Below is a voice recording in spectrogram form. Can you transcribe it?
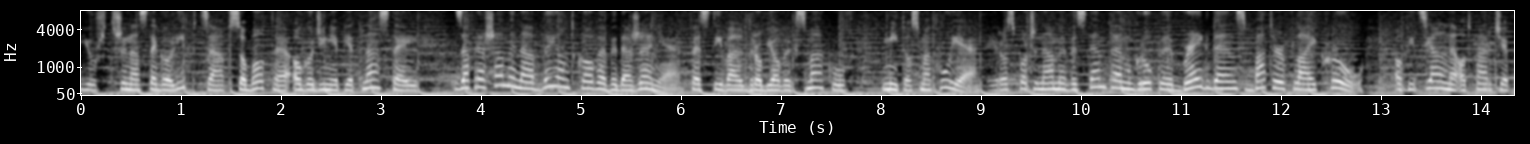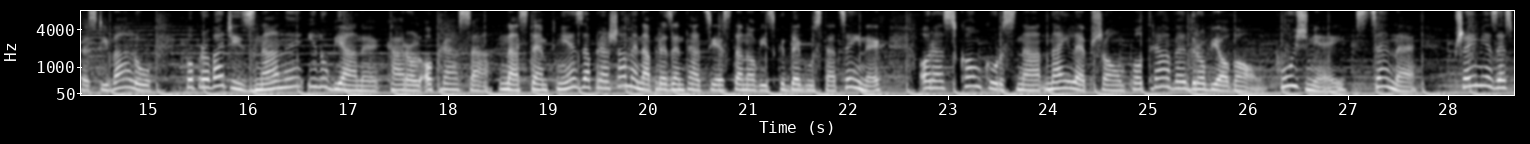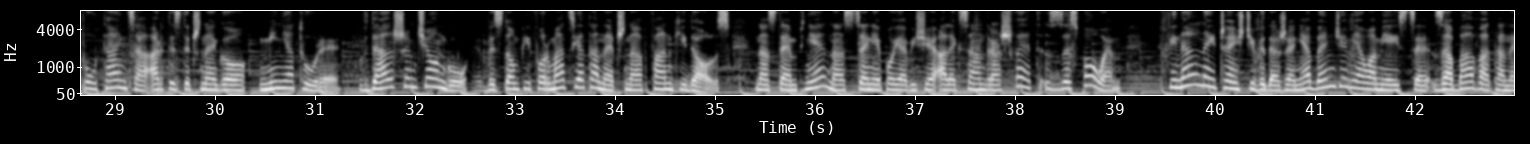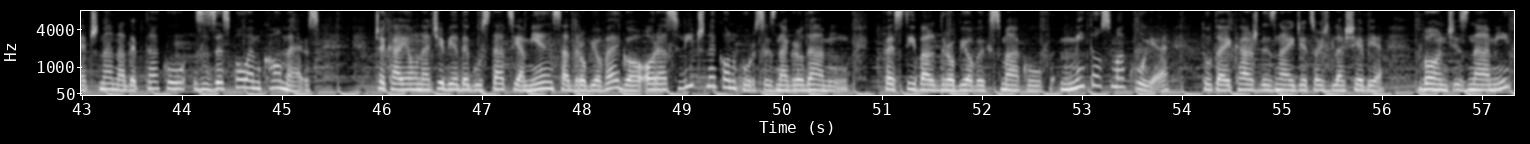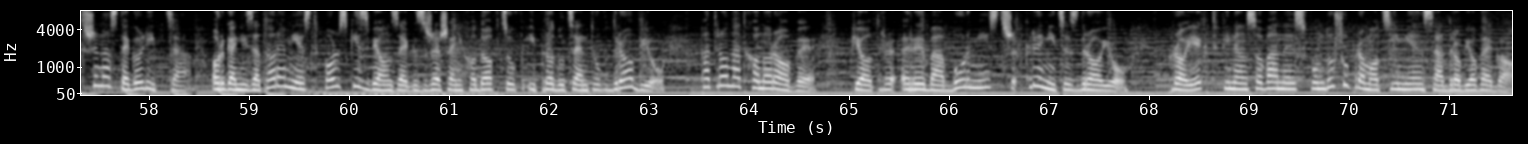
Już 13 lipca w sobotę o godzinie 15 zapraszamy na wyjątkowe wydarzenie Festiwal Drobiowych Smaków Mi to smakuje. Rozpoczynamy występem grupy Breakdance Butterfly Crew. Oficjalne otwarcie festiwalu poprowadzi znany i lubiany Karol Okrasa. Następnie zapraszamy na prezentację stanowisk degustacyjnych oraz konkurs na najlepszą potrawę drobiową. Później scenę przejmie zespół tańca artystycznego Miniatury. W dalszym ciągu wystąpi formacja taneczna Funky Dolls. Następnie na scenie pojawi się Aleksandra Szwed z zespołem. W finalnej części wydarzenia będzie miała miejsce zabawa taneczna na deptaku z zespołem Commerce. Czekają na Ciebie degustacja mięsa drobiowego oraz liczne konkursy z nagrodami. Festiwal drobiowych smaków Mi to smakuje. Tutaj każdy znajdzie coś dla siebie. Bądź z nami 13 lipca. Organizatorem jest Polski Związek Zrzeszeń Hodowców i Producentów Drobiu. Patronat honorowy Piotr Ryba, burmistrz Krynicy Zdroju. Projekt finansowany z Funduszu Promocji Mięsa Drobiowego.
